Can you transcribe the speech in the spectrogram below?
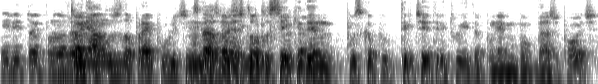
Или той продължава Той да няма нужда да прави публични Да, изказвания, сигурно защото всеки така. ден пуска по 3-4 твита, поне даже повече.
